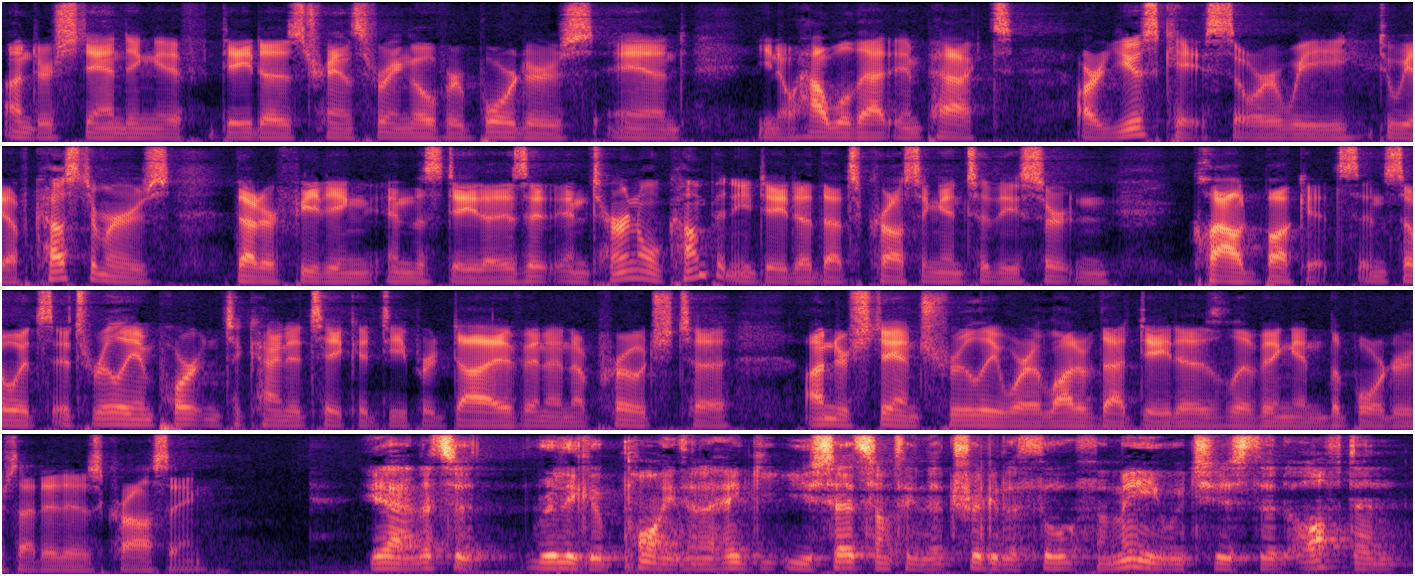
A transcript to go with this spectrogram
understanding if data is transferring over borders and you know how will that impact our use case? So are we do we have customers that are feeding in this data? Is it internal company data that's crossing into these certain cloud buckets? And so it's it's really important to kind of take a deeper dive and an approach to understand truly where a lot of that data is living and the borders that it is crossing yeah, that's a really good point. And I think you said something that triggered a thought for me, which is that often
